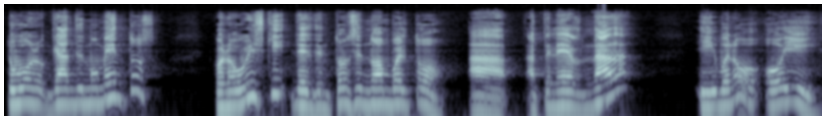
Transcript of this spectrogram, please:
tuvo grandes momentos con Nowitzki. Desde entonces no han vuelto a, a tener nada. Y bueno, hoy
